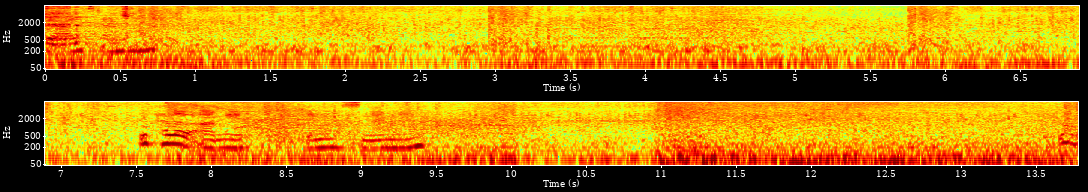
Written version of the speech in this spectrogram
Guys down here. Oh, hello, army of things near me. Ooh.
